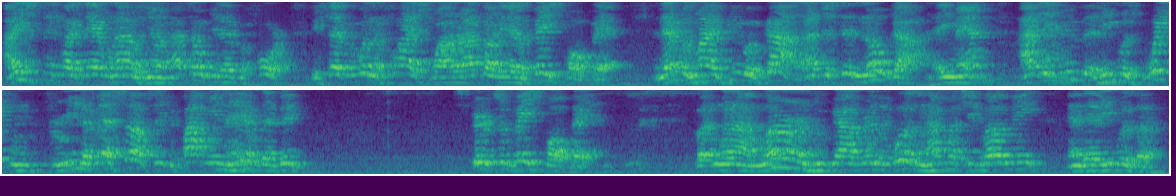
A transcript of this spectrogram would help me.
I used to think like that when I was young. I told you that before. Except it wasn't a fly swatter. I thought he had a baseball bat. And that was my view of God. I just didn't know God. Amen. I just knew that he was waiting for me to mess up so he could pop me in the head with that big spiritual baseball bat. But when I learned who God really was and how much he loved me and that he was a,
